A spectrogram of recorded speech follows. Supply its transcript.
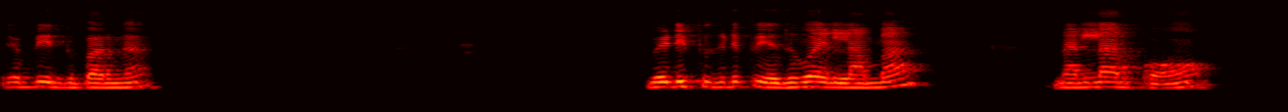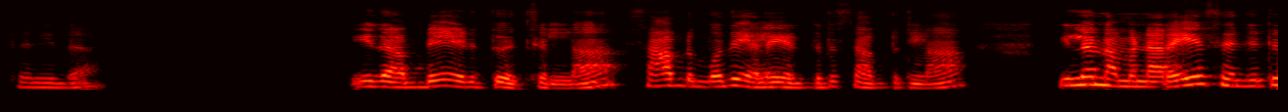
எப்படி இருக்கு பாருங்க? வெடிப்பு கிடிப்பு எதுவும் இல்லாம நல்லா இருக்கும். தெரியுதா? இதை அப்படியே எடுத்து வச்சிடலாம். சாப்பிடும்போது இலையை எடுத்துட்டு சாப்பிட்டுக்கலாம். இல்ல நம்ம நிறைய செஞ்சுட்டு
